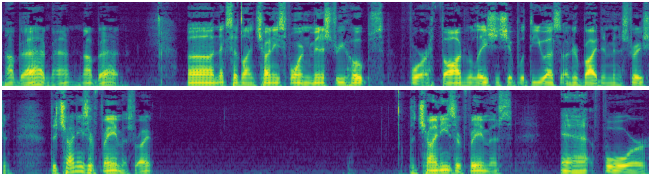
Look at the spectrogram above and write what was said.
not bad, man, not bad. next headline Chinese Foreign Ministry hopes for a thawed relationship with the U.S. under Biden administration. The Chinese are famous, right? The Chinese are famous uh, for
